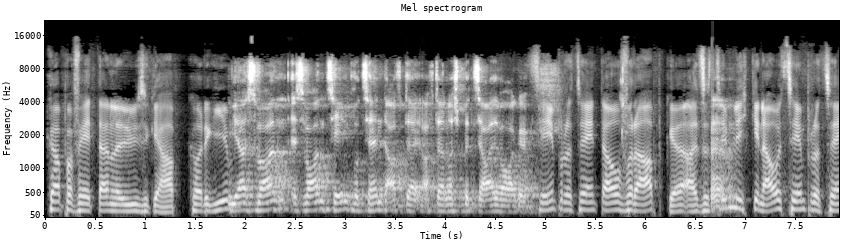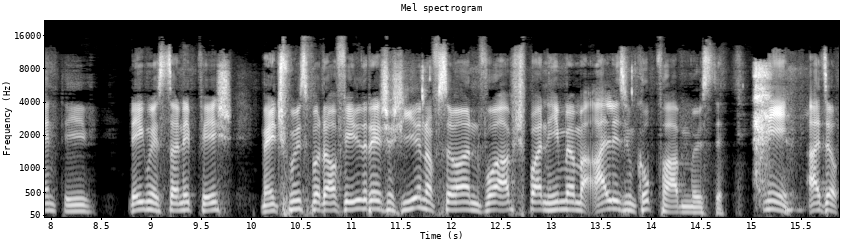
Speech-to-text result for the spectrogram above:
Körperfettanalyse gehabt. Korrigieren. Ja, es waren, es waren 10% auf, der, auf deiner Spezialwaage. 10% auf oder ab, gell? also ja. ziemlich genau 10%. Die legen wir jetzt da nicht fest. Mensch, muss man da viel recherchieren auf so einen Vorabspann hin, wenn man alles im Kopf haben müsste. Nee, also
